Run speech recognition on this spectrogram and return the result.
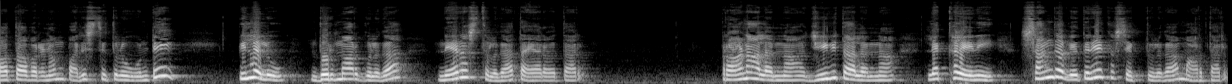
వాతావరణం పరిస్థితులు ఉంటే పిల్లలు దుర్మార్గులుగా నేరస్తులుగా తయారవుతారు. ప్రాణాలన్నా జీవితాలన్నా లెక్కలేని సంఘ వ్యతిరేక శక్తులుగా మారతారు.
